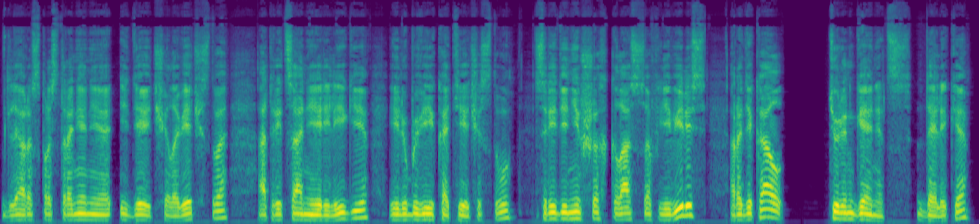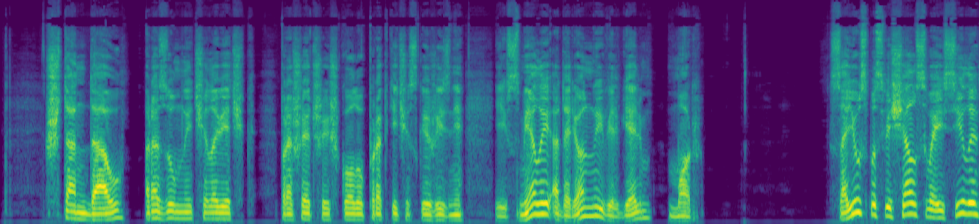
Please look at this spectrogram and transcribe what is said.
для распространения идей человечества, отрицания религии и любви к Отечеству среди низших классов явились радикал тюрингенец Делике, Штандау, разумный человечек, прошедший школу практической жизни, и смелый, одаренный Вильгельм Мор. Союз посвящал свои силы,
